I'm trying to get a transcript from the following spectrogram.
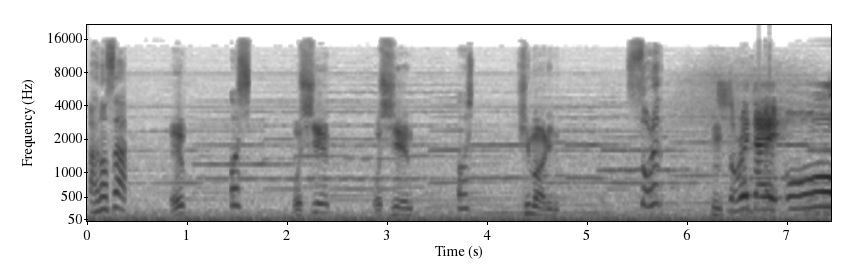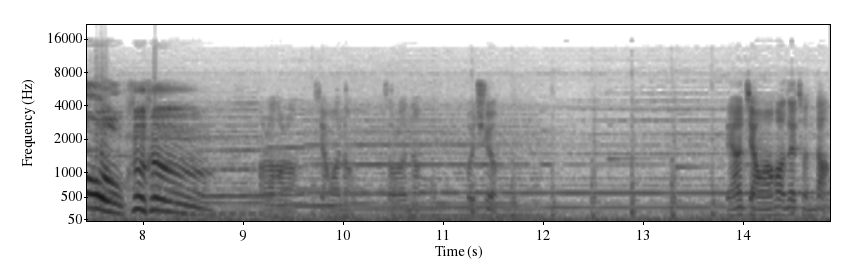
あのさおし教え教えおしひまわり それ手雷得哦，哼哼。好了好了，讲完了，走人了，回去了。等下讲完话再存档。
